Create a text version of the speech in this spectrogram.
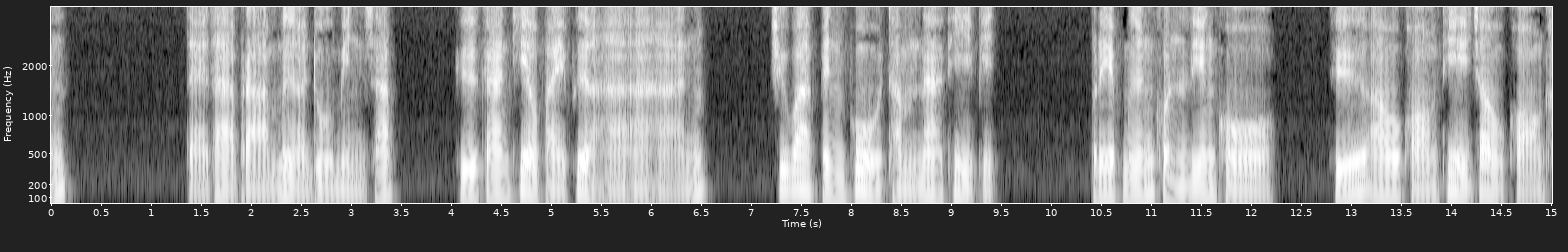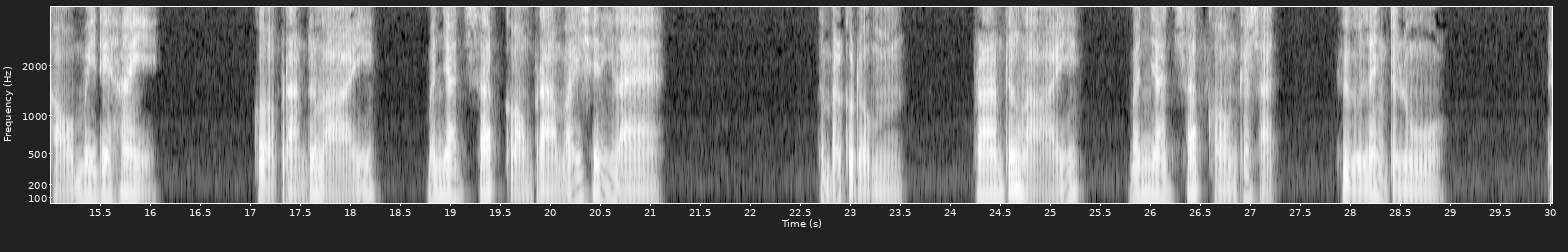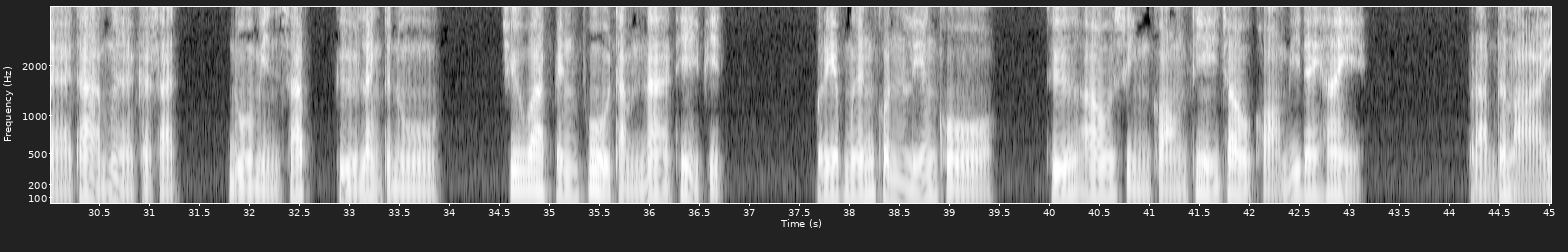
แต่ถ้าปรามเมื่อดูหมิ่นทรัพย์ คือการเที่ยวไปเพื่อหาอาหาร ชื่อว่าเป็นผู้ทำหน้าที่ผิด เปรียบเหมือนคนเลี้ยงโค ถือเอาของที่เจ้าของเขาไม่ได้ให้ ก็ปรามทั้งหลาย บัญญัติทรัพย์ของปรามไว้เช่นนี้แลท่านพระโคดมปรามทั้งหลาย บัญญัติทรัพย์ของกษัตริย์ คือแล่งตนู แต่ถ้าเมื่อกษัตริย์ดูหมิ่นทรัพย์คือแล่งตนู ชื่อว่าเป็นผู้ทำหน้าที่ผิด เปรียบเหมือนคนเลี้ยงโค ถือเอาสิ่งของที่เจ้าของมิได้ให้ ปรามทั้งหลาย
